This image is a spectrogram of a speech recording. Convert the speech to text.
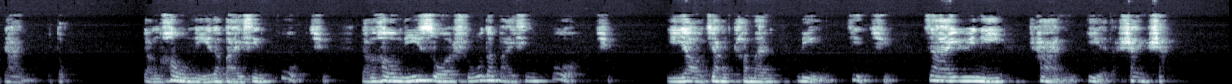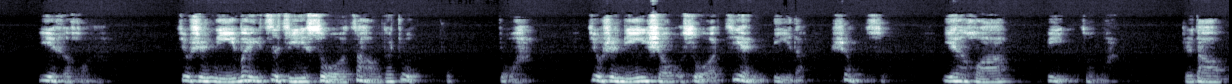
然不动。等候你的百姓过去，等候你所赎的百姓过去，你要将他们领进去，栽于你产业的山上。耶和华，就是你为自己所造的柱。主啊，就是你手所建立的圣所，耶和华必作王，直到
